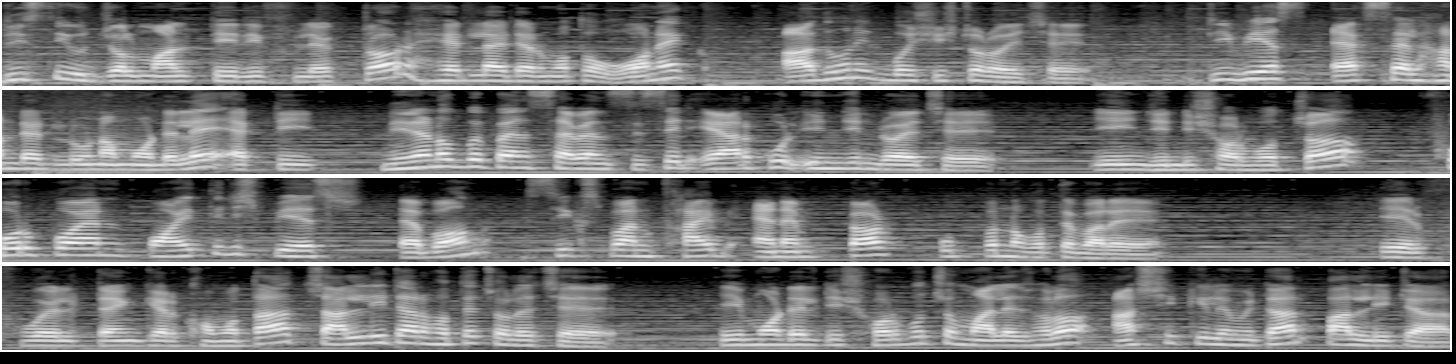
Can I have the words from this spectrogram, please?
ডিসি উজ্জ্বল মাল্টি রিফ্লেক্টর হেডলাইটের মতো অনেক আধুনিক বৈশিষ্ট্য রয়েছে। টিভিএস এক্সেল হান্ড্রেড লুনা মডেলে একটি নিরানব্বই পয়েন্ট সেভেন সিসির এয়ারকুল ইঞ্জিন রয়েছে। এই ইঞ্জিনটি সর্বোচ্চ ফোর পয়েন্ট পঁয়ত্রিশ পিএস এবং six point five Nm torque উৎপন্ন করতে পারে। এর ফুয়েল ট্যাঙ্কের ক্ষমতা চার লিটার হতে চলেছে। এই মডেলটি সর্বোচ্চ মাইলেজ হলো আশি kilometre per litre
